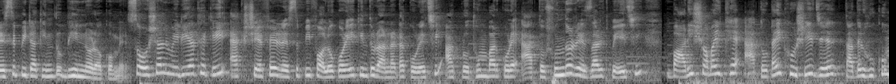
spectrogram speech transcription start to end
রেসিপিটা কিন্তু ভিন্ন রকমের। সোশ্যাল মিডিয়া থেকেই এক শেফের রেসিপি ফলো করেই কিন্তু রান্নাটা করেছি আর প্রথমবার করে এত সুন্দর রেজাল্ট পেয়েছি। বাড়ির সবাই খেয়ে এতটাই খুশি যে তাদের হুকুম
